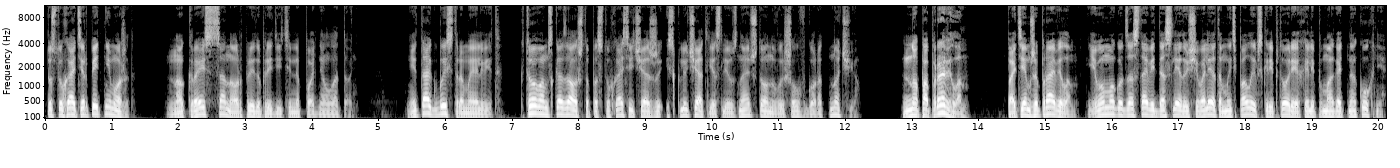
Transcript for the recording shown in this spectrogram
пастуха терпеть не может». Но Крейс Сонор предупредительно поднял ладонь. «Не так быстро, Мэльвит. Кто вам сказал, что пастуха сейчас же исключат, если узнают, что он вышел в город ночью?» «Но по правилам», по тем же правилам, его могут заставить до следующего лета мыть полы в скрипториях или помогать на кухне.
